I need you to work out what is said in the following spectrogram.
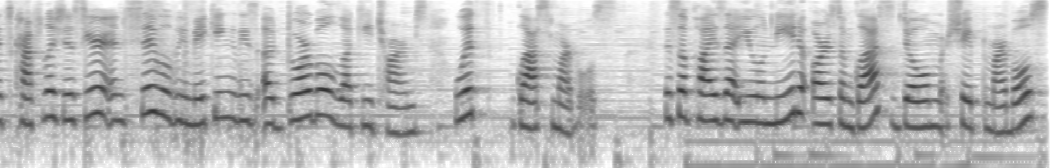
it's Craftalicious here and today we'll be making these adorable Lucky Charms with glass marbles. The supplies that you'll need are some glass dome shaped marbles.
